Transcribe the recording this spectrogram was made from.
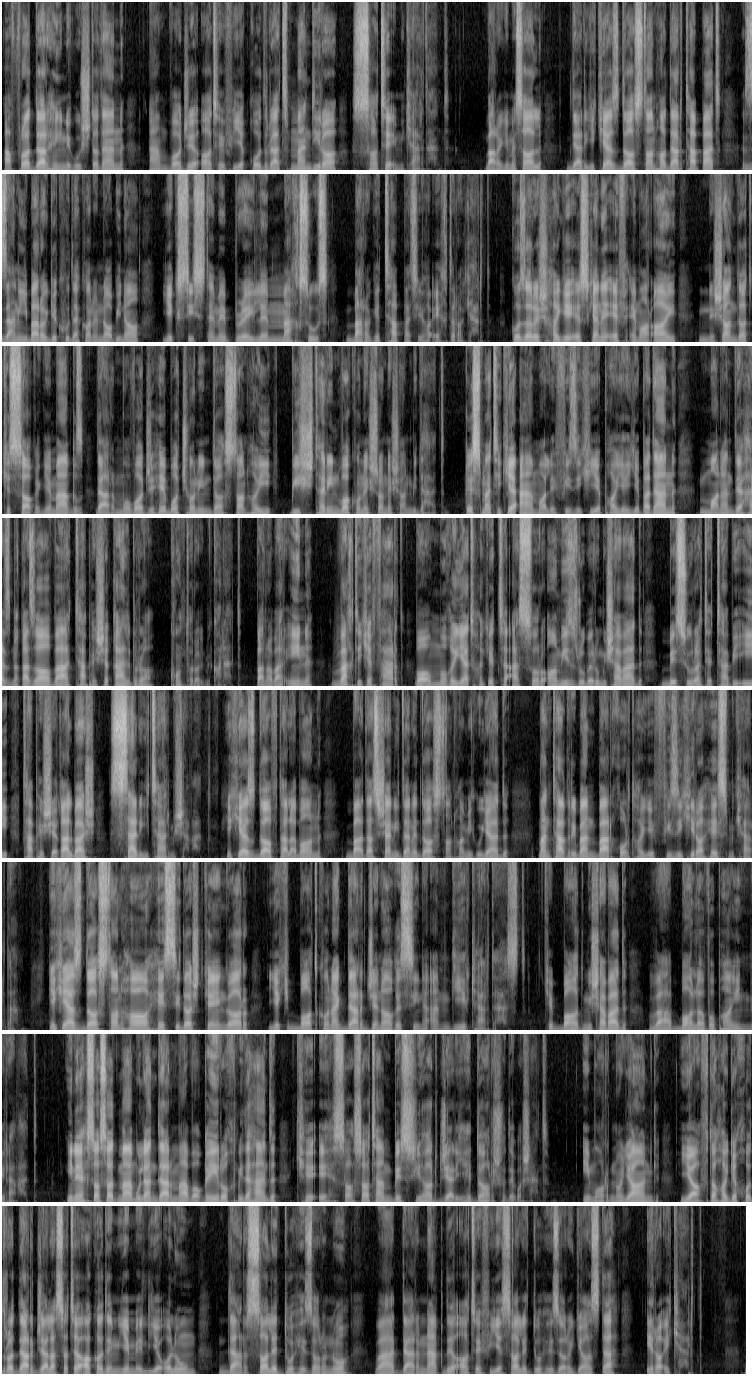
افراد در حین گوش دادن امواج عاطفی قدرتمندی را ساطع می‌کردند. برای مثال در یکی از داستانها در تبت زنی برای کودکان نابینا یک سیستم بریل مخصوص برای تبتی ها اختراع کرد. گزارش های اسکن fMRI نشان داد که ساقه مغز در مواجهه با چنین داستانهایی بیشترین واکنش را نشان می دهد. قسمتی که اعمال فیزیکی پایه بدن مانند هضم غذا و تپش قلب را کنترل می کند. بنابراین وقتی که فرد با موقعیت های تأثیر آمیز روبرو می شود به صورت طبیعی تپش قلبش سریعتر می شود. یکی از داوطلبان بعد از شنیدن داستان ها می گوید من تقریبا برخوردهای فیزیکی را حس می کردم. یکی از داستانها حسی داشت که انگار یک بادکنک در جناق سینه ام گیر کرده است که باد می شود و بالا و پایین می رود. این احساسات معمولا در مواقعی رخ می دهند که احساساتم بسیار جریه دار شده باشند. ایمور نویانگ یافته های خود را در جلسات آکادمی ملی علوم در سال 2009 و در نقد عاطفی سال 2011 ارائه کرد.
